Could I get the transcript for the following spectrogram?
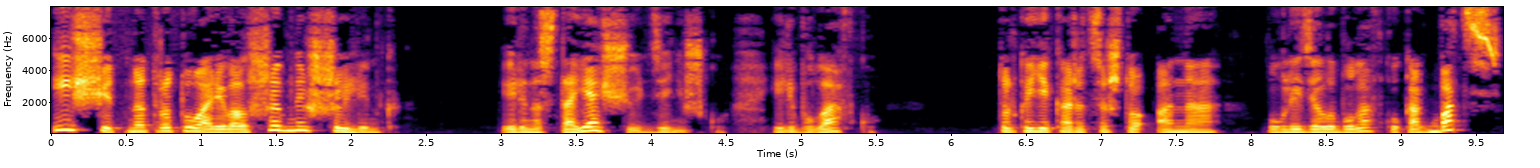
ищет на тротуаре волшебный шиллинг или настоящую денежку, или булавку. Только ей кажется, что она углядела булавку, как бац,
